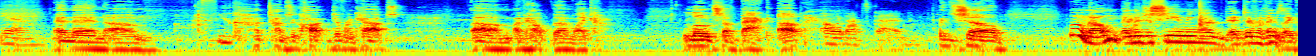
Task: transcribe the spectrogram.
Yeah. and then um, few times caught different caps. Um, I've helped them like load stuff back up, Oh, that's good. and so I don't know. And then just me at, at different things like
